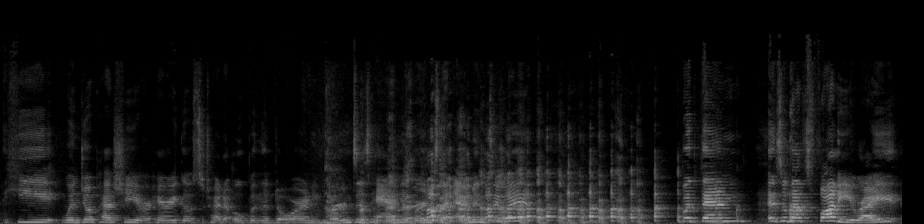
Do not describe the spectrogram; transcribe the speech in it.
he, when Joe Pesci or Harry goes to try to open the door and he burns his hand, he burns the M into it. But then, and so that's funny, right?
